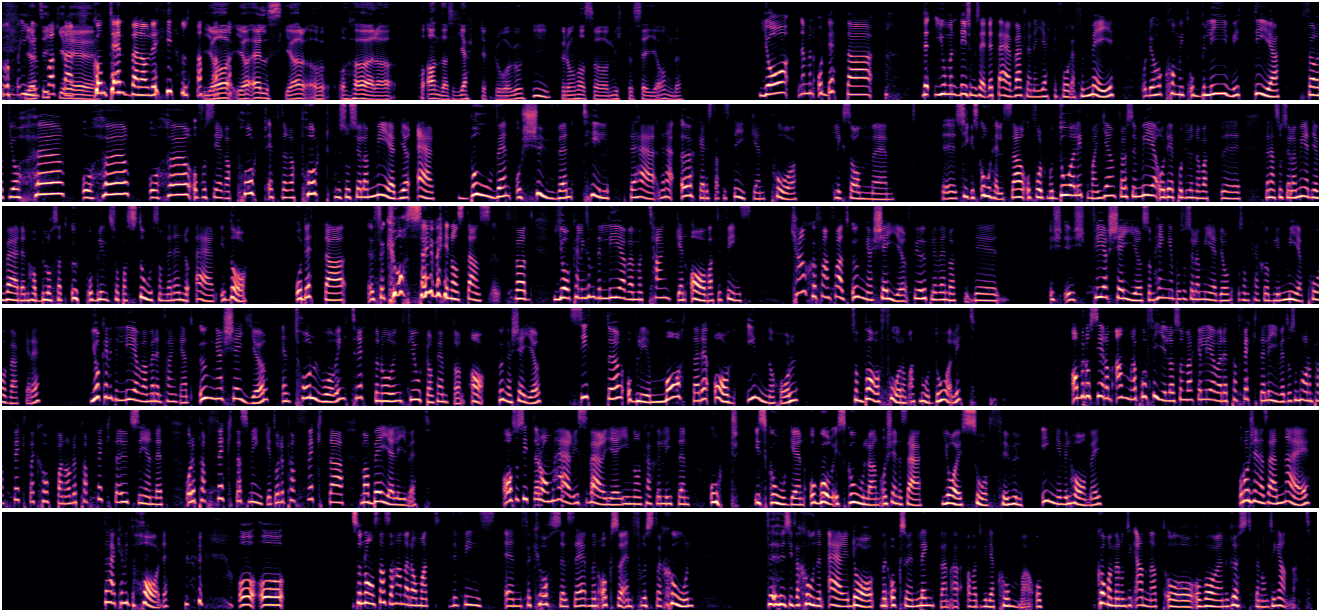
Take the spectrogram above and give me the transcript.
och ingen fattar kontentan av det hela. ja, jag älskar att, att höra på andras hjärtefrågor, mm. för de har så mycket att säga om det. Ja, nej men, och detta... Det, jo, men det är som du säger, detta är verkligen en hjärtefråga för mig och det har kommit och blivit det för att jag hör och hör och hör och får se rapport efter rapport hur sociala medier är boven och tjuven till det här, den här ökade statistiken på liksom eh, eh psykisk ohälsa och folk mår dåligt, man jämför sig mer och det är på grund av att eh, den här sociala medievärlden har blossat upp och blivit så pass stor som den ändå är idag. Och detta eh, förkrossar ju mig någonstans för att jag kan liksom inte leva med tanken av att det finns kanske framförallt unga tjejer, för jag upplever ändå att det är eh, fler tjejer som hänger på sociala medier och som kanske blir mer påverkade. Jag kan inte leva med den tanken att unga tjejer, en 12-åring, 13-åring, 14, 15, ja, unga tjejer, sitter och blir matade av innehåll som bara får dem att må dåligt ja men då ser de andra profiler som verkar leva det perfekta livet och som har de perfekta kropparna och det perfekta utseendet och det perfekta sminket och det perfekta Marbella-livet. Och så sitter de här i Sverige i någon kanske liten ort i skogen och går i skolan och känner så här, jag är så ful, ingen vill ha mig. Och då känner jag så här, nej, så här kan vi inte ha det. och, och så någonstans så handlar det om att det finns en förkrosselse men också en frustration för hur situationen är idag men också en längtan av att vilja komma och komma med någonting annat och, och vara en röst för någonting annat.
